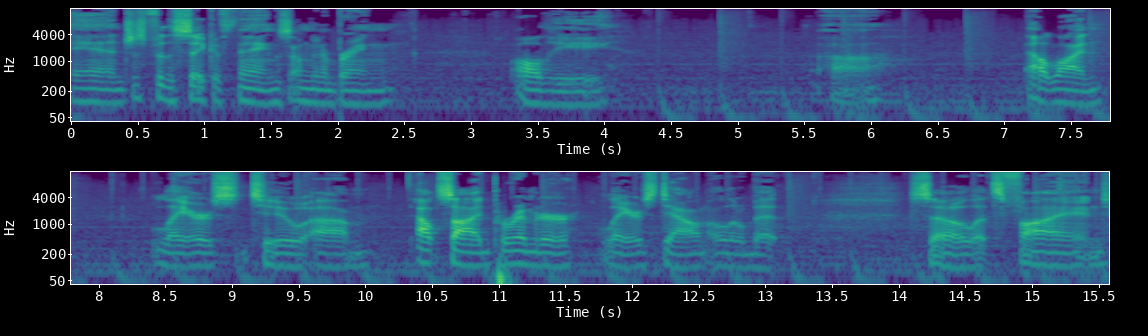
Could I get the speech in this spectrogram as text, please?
And just for the sake of things, I'm going to bring all the uh, outline layers to um, outside perimeter layers down a little bit. So let's find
